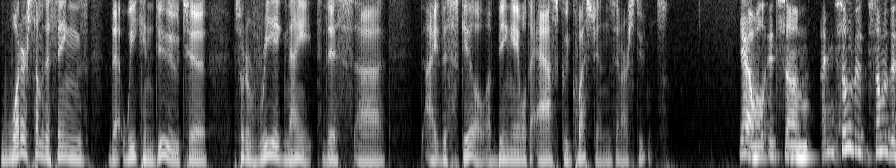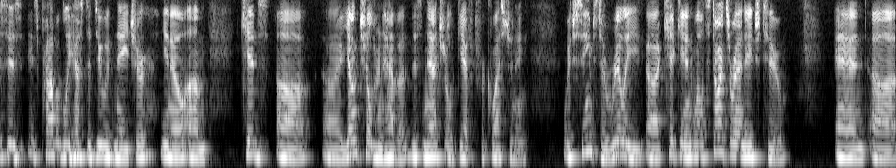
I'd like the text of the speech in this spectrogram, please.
what are some of the things that we can do to sort of reignite this uh, I, this skill of being able to ask good questions in our students? Yeah, well, it's um, I mean, some of it, some of this is is probably has to do with nature. You know, um, kids, uh, uh, young children have a this natural gift for questioning, which seems to really uh, kick in. Well, it starts around age two, and uh,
